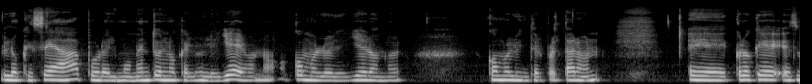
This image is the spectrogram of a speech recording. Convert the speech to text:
lo que sea por el momento en lo que lo leyeron, ¿no? Cómo lo leyeron, ¿no? cómo lo interpretaron. Eh, creo que es,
